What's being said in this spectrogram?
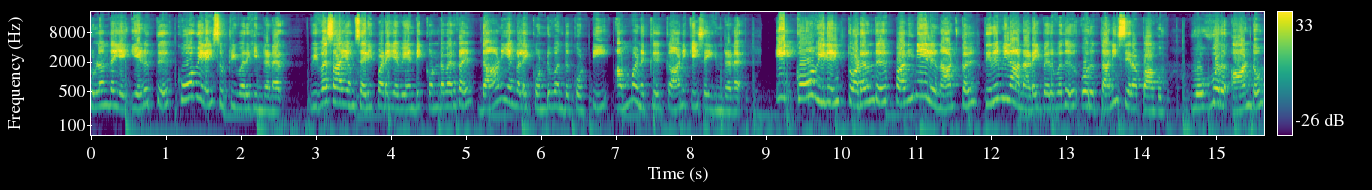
குழந்தையை எடுத்து கோவிலை சுற்றி வருகின்றனர். விவசாயம் செழிப்படைய வேண்டிக் கொண்டவர்கள் தானியங்களை கொண்டு வந்து கொட்டி அம்மனுக்கு காணிக்கை செய்கின்றனர். இக்கோவிலில் தொடர்ந்து பதினேழு நாட்கள் திருவிழா நடைபெறுவது ஒரு தனி சிறப்பாகும். ஒவ்வொரு ஆண்டும்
